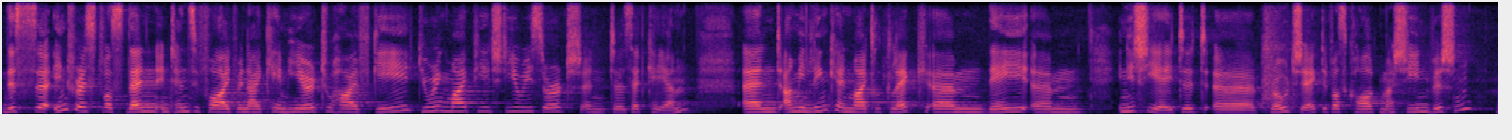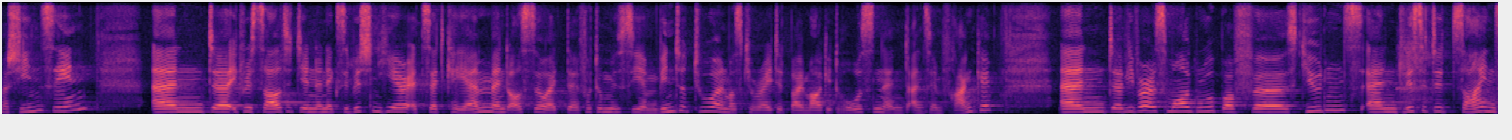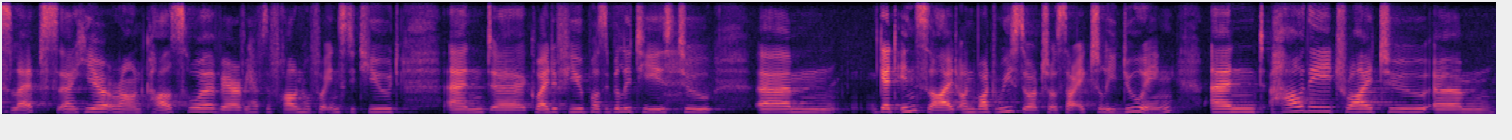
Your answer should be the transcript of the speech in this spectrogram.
this uh, interest was then intensified when I came here to HFG during my PhD research and uh, ZKM. And Armin Linke and Michael Kleck, um, they um, initiated a project. It was called Machine Vision, Machine Sehen. And uh, it resulted in an exhibition here at ZKM and also at the Photomuseum Winterthur and was curated by Margit Rosen and Anselm Franke. And uh, we were a small group of uh, students and visited science labs uh, here around Karlsruhe, where we have the Fraunhofer Institute and uh, quite a few possibilities to um, get insight on what researchers are actually doing and how they try to um,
